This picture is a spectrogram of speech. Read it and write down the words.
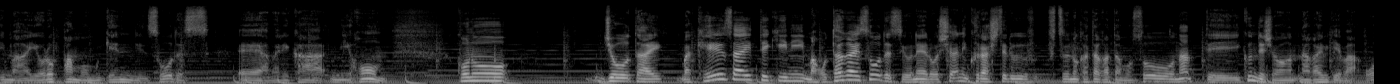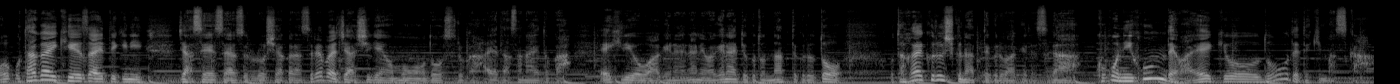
今ヨーロッパも現にそうです、えー、アメリカ日本。この状態、まあ、経済的に、まあ、お互いそうですよね。ロシアに暮らしてる普通の方々もそうなっていくんでしょう。長引けば。お互い経済的にじゃあ制裁をする。ロシアからすればじゃあ資源をもうどうするか。出さないとか。肥料を上げない。何を上げないということになってくるとお互い苦しくなってくるわけですがここ日本では影響どう出てきますか？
